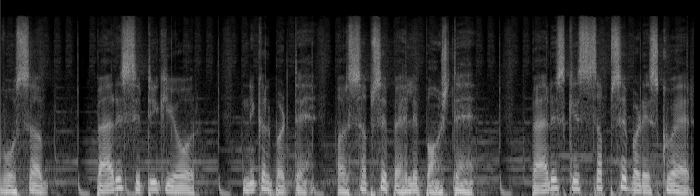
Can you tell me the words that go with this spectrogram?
वो सब पेरिस सिटी की ओर निकल पड़ते हैं और सबसे पहले पहुँचते हैं पेरिस के सबसे बड़े स्क्वायर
